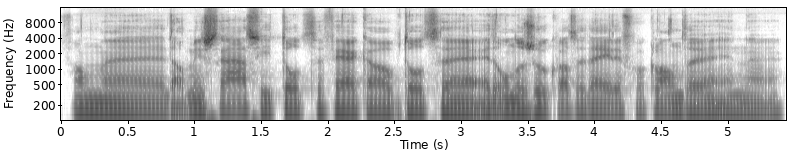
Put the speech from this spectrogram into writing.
Van uh, de administratie tot de verkoop, tot uh, het onderzoek wat we deden voor klanten. En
